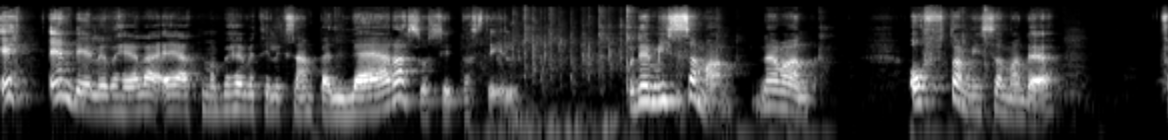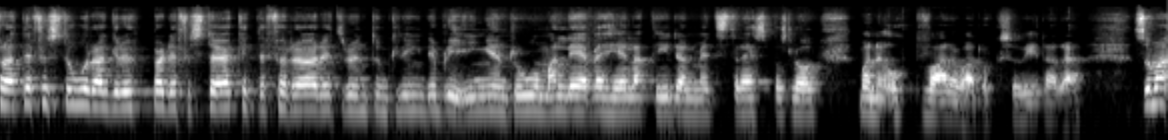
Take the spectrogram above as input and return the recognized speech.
ett, en del i det hela är att man behöver till exempel lära sig att sitta still. Och det missar man. När man ofta missar man det. För att det är för stora grupper, det är för stökigt, det är för rörigt runt omkring, det blir ingen ro, man lever hela tiden med ett stresspåslag, man är uppvarvad och så vidare. Så man,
